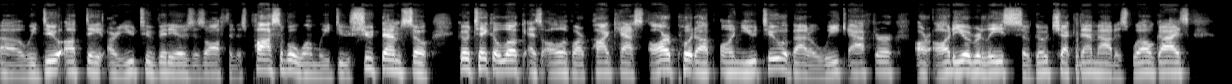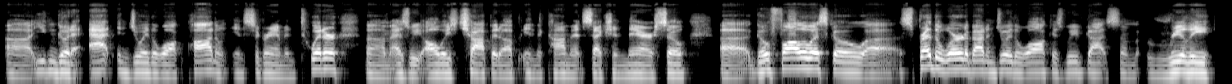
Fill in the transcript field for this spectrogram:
Uh, we do update our YouTube videos as often as possible when we do shoot them. So go take a look as all of our podcasts are put up on YouTube about a week after our audio release. So go check them out as well, guys. Uh, you can go to at Enjoy the Walk Pod on Instagram and Twitter, um, as we always chop it up in the comment section there. So uh, go follow us, go uh, spread the word about Enjoy the Walk, as we've got some really,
